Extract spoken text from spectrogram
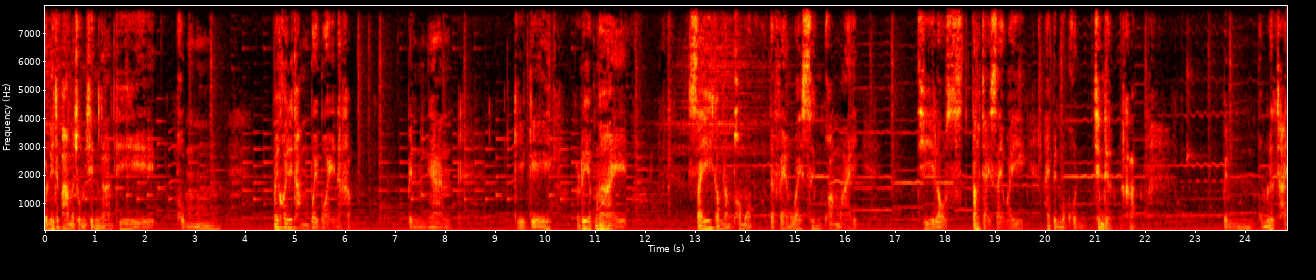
วันนี้จะพามาชมชิ้นงานที่ผมไม่ค่อยได้ทำบ่อยๆนะครับ เป็นงานเก๋ๆเรียบง่าย ไซส์กำลังพอเหมาะ แต่แฝงไว้ซึ่งความหมาย ที่เราตั้งใจใส่ไว้ให้เป็นมงคลเช่นเดิมนะครับ เป็นผมเลือกใช้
